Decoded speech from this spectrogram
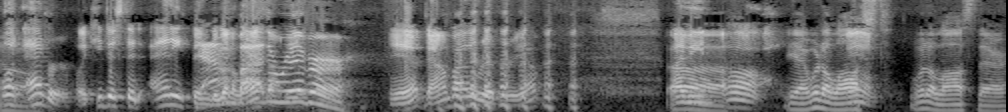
whatever. Like he just did anything to get a Down by the river. Yeah, down by the river. Yeah. I mean, Uh, oh, yeah, would have lost. Would have lost there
